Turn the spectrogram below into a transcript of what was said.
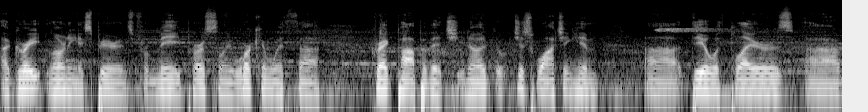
a great learning experience for me personally, working with uh, Gregg Popovich. You know, just watching him uh, deal with players, um,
